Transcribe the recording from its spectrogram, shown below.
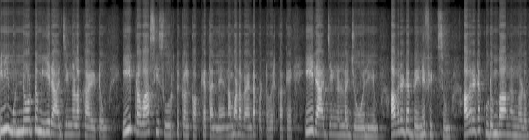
ഇനി മുന്നോട്ടും ഈ രാജ്യങ്ങളൊക്കെ ആയിട്ടും ഈ പ്രവാസി സുഹൃത്തുക്കൾക്കൊക്കെ തന്നെ നമ്മുടെ വേണ്ടപ്പെട്ടവർക്കൊക്കെ ഈ രാജ്യങ്ങളിലെ ജോലിയും അവരുടെ ബെനിഫിറ്റ്സും അവരുടെ കുടുംബാംഗങ്ങളും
